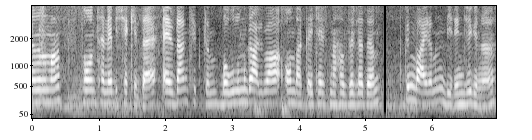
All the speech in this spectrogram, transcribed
İnanılmaz spontane bir şekilde evden çıktım. Bavulumu galiba 10 dakika içerisinde hazırladım. Bugün bayramın birinci günü.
